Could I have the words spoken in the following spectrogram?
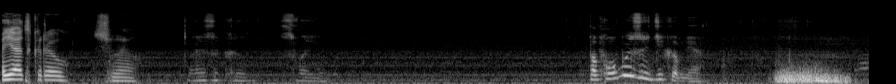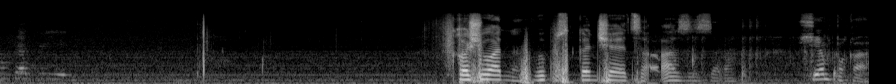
А я открыл свою. А я закрыл свою. Попробуй зайди ко мне. Короче, ладно, выпуск кончается. Азаза. Всем пока.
